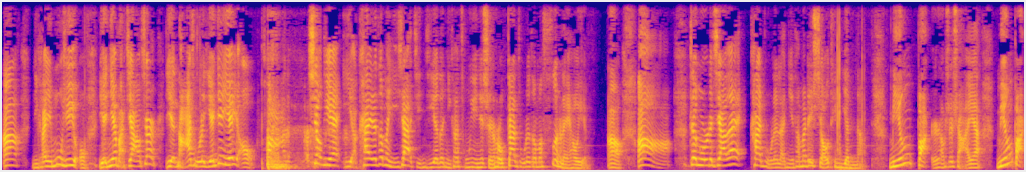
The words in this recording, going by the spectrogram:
啊！你看人穆启勇，人家把家伙事儿也拿出来，人家也有，啪的，向天也开了这么一下。紧接着，你看从人家身后干出来他妈四十来号人啊啊！正宫的家代看出来了，你他妈这小子挺阴呐！明板上是啥呀？明板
